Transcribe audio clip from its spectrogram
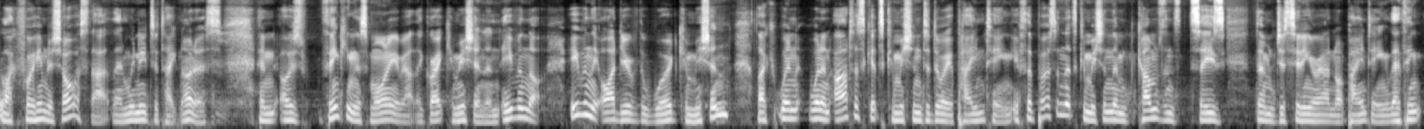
like for him to show us that, then we need to take notice. Mm. And I was thinking this morning about the Great Commission and even the even the idea of the word commission. Like when when an artist gets commissioned to do a painting, if the person that's commissioned them comes and sees them just sitting around not painting, they think,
